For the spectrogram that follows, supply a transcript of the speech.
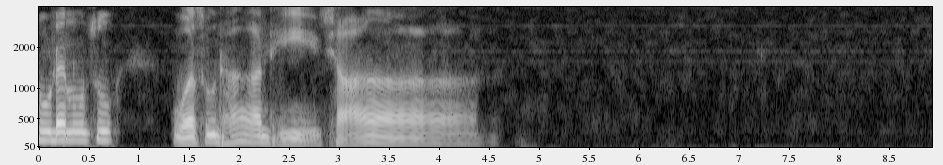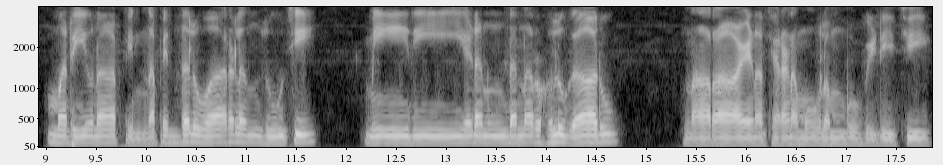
వారించినదమకంబున వసుధాధీశా. మరియు నా పిన్న పెద్దలు వారలం చూచి మీరీయడనుండనర్హులుగారు నారాయణ చరణమూలంబు విడిచి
